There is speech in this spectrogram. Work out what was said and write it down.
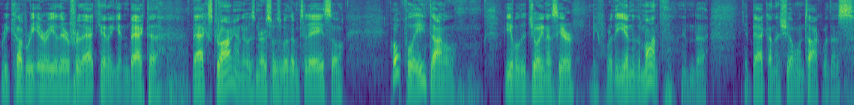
recovery area there for that, kind of getting back to back strong. I know his nurse was with him today, so hopefully Don will be able to join us here before the end of the month and uh, get back on the show and talk with us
